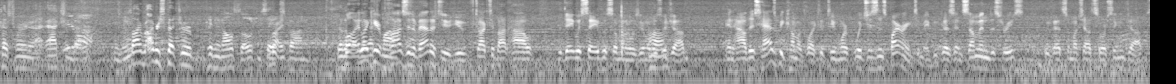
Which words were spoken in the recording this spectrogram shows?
customer interaction better. Mm-hmm. So I, I respect your opinion also. If you say it's gone. Well, I like your positive attitude. You've talked about how the day was saved with someone who was going to Uh-huh. lose their job, and how this has become a collective teamwork, which is inspiring to me because in some industries we've had so much outsourcing of jobs,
